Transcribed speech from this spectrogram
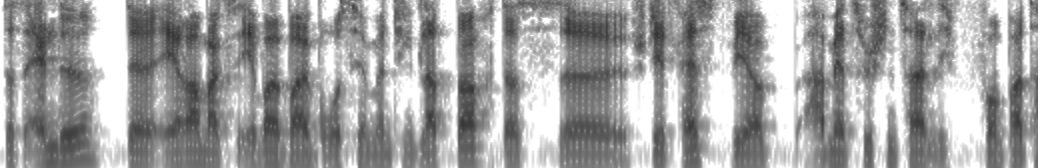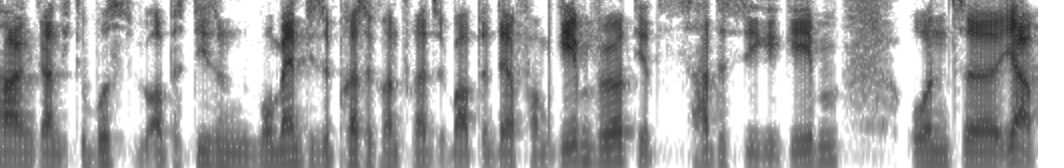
das Ende der Ära Max Eberl bei Borussia Mönchengladbach. Das äh, steht fest. Wir haben ja zwischenzeitlich vor ein paar Tagen gar nicht gewusst, ob es diesen Moment, diese Pressekonferenz überhaupt in der Form geben wird. Jetzt hat es sie gegeben. Und äh, ja,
